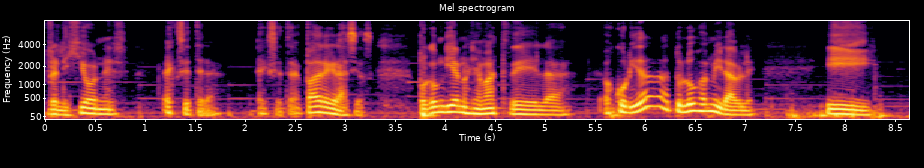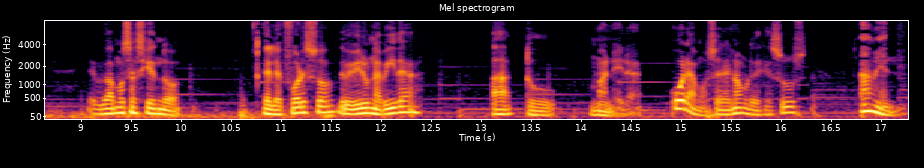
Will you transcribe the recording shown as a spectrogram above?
religiones, etcétera, etcétera. Padre, gracias, porque un día nos llamaste de la oscuridad a tu luz admirable y vamos haciendo el esfuerzo de vivir una vida a tu manera. Oramos en el nombre de Jesús. Amén.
